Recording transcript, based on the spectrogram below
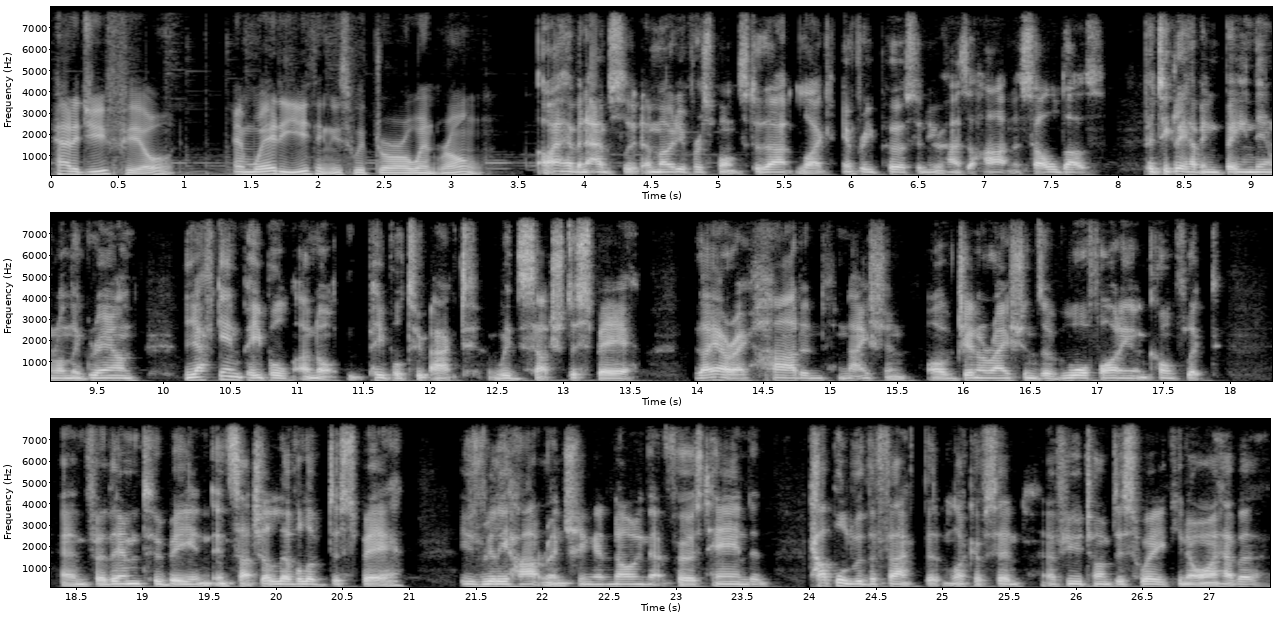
How did you feel? And where do you think this withdrawal went wrong? I have an absolute emotive response to that, like every person who has a heart and a soul does, particularly having been there on the ground. The Afghan people are not people to act with such despair. They are a hardened nation of generations of warfighting and conflict. And for them to be in, in such a level of despair is really heart wrenching and knowing that firsthand. And coupled with the fact that, like I've said a few times this week, you know, I have a,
